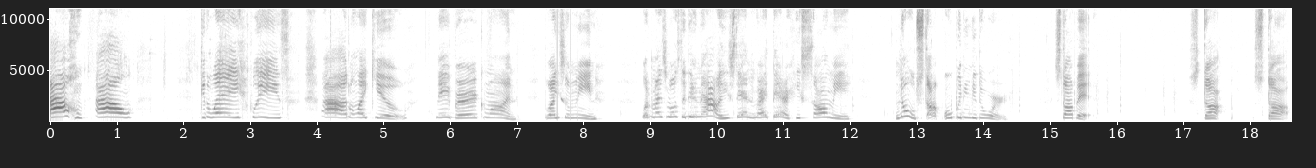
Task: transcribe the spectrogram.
Ow! Ow! Get away, please. Ah, I don't like you. Neighbor, come on. Why are you so mean? What am I supposed to do now? He's standing right there. He saw me. No, stop opening the door. Stop it. Stop. Stop.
